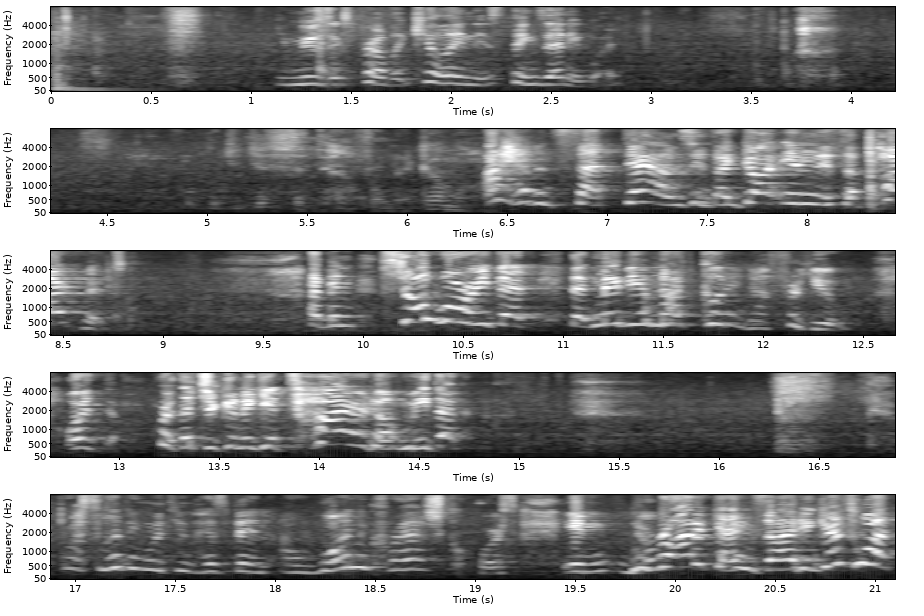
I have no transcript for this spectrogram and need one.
me! Your music's probably killing these things anyway. Would you just sit down for a minute? Come on. I haven't sat down since I got in this apartment. I've been so worried that, that maybe I'm not good enough for you, or, or that you're gonna get tired of me, that. Ross, living with you has been a one crash course in neurotic anxiety. And guess what?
